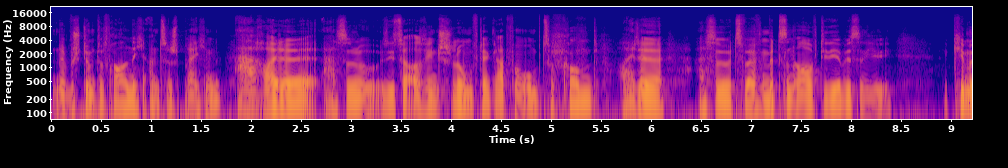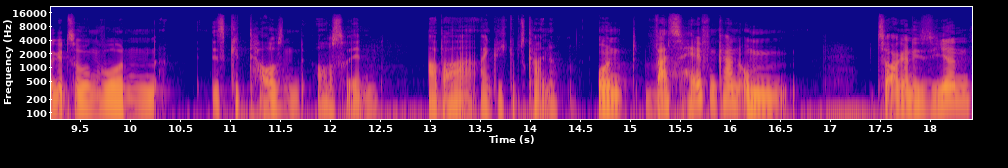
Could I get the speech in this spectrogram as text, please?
eine bestimmte Frau nicht anzusprechen. Ach, heute hast du, siehst du aus wie ein Schlumpf, der gerade vom Umzug kommt. Heute hast du zwölf Mützen auf, die dir bis in die Kimme gezogen wurden. Es gibt tausend Ausreden aber eigentlich gibt es keine. Und was helfen kann, um zu organisieren,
